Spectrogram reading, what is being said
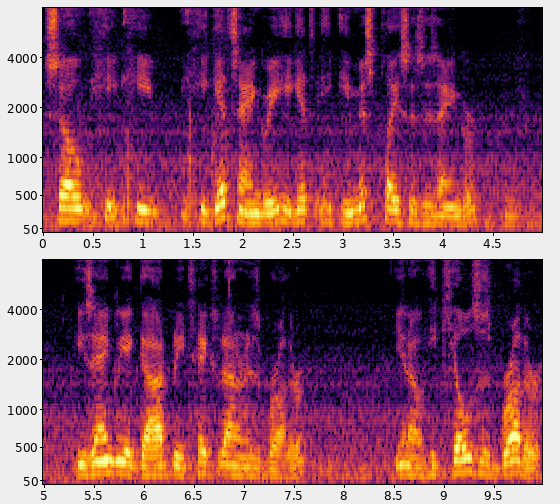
So he he he gets angry. He gets he, he misplaces his anger. Mm. He's angry at God, but he takes it out on his brother. You know, he kills his brother,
